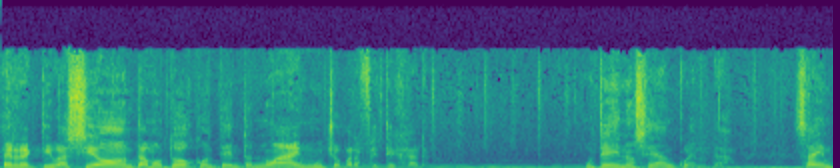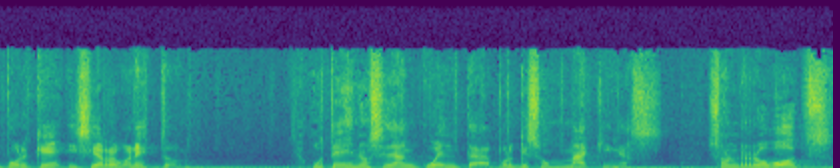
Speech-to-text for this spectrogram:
hay reactivación, estamos todos contentos. No hay mucho para festejar. Ustedes no se dan cuenta. ¿Saben por qué? Y cierro con esto. Ustedes no se dan cuenta porque son máquinas, son robots.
